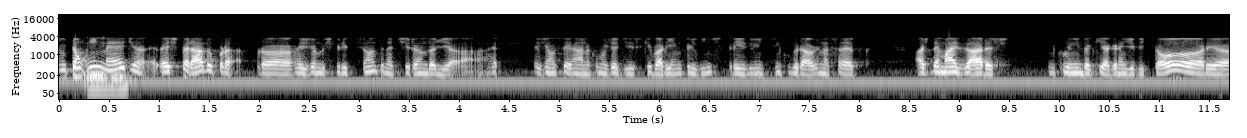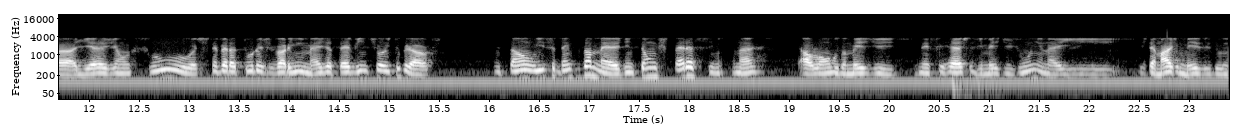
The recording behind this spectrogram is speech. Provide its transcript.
Então, em média, é esperado para a região do Espírito Santo, né, tirando ali a região serrana, como já disse, que varia entre 23 e 25 graus nessa época. As demais áreas incluindo aqui a Grande Vitória, ali a região sul, as temperaturas variam em média até 28 graus. Então, isso dentro da média. Então, espera-se, né, ao longo do mês de, nesse resto de mês de junho, né, e os demais meses do,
